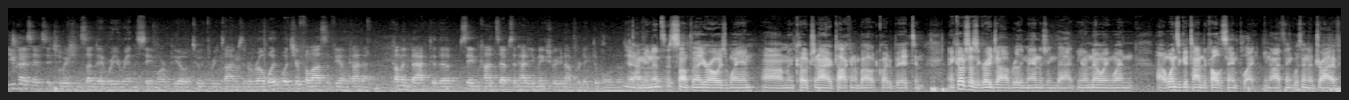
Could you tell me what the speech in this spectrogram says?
You guys had situations Sunday where you ran the same RPO two, three times in a row. What, what's your philosophy on kind of coming back to the same concepts, and how do you make sure you're not predictable in those? Yeah, I mean it's, it's something that you're always weighing, um, and coach and I are talking about quite a bit, and, and coach does a great job really managing that. You know, knowing when uh, when's a good time to call the same play. You know, I think within a drive,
